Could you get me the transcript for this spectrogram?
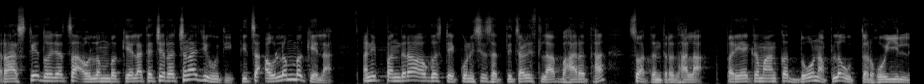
राष्ट्रीय ध्वजाचा अवलंब केला. त्याची रचना जी होती तिचा अवलंब केला आणि पंधरा ऑगस्ट एकोणीसशे सत्तेचाळीसला भारत हा स्वातंत्र्य झाला. पर्याय क्रमांक दोन आपलं उत्तर होईल.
